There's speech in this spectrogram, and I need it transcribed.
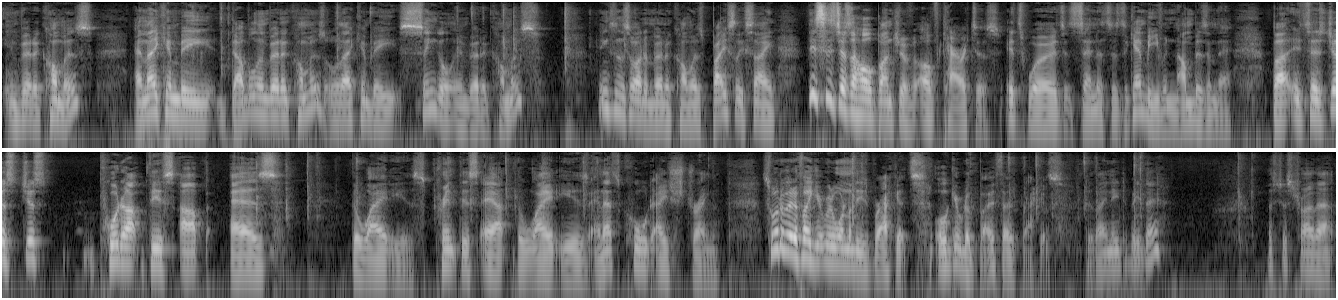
inverted commas, and they can be double inverted commas or they can be single inverted commas. Things inside inverted commas basically saying this is just a whole bunch of, of characters. It's words, it's sentences, it can be even numbers in there. But it says just just put up this up as the way it is. Print this out the way it is, and that's called a string. So what about if I get rid of one of these brackets, or get rid of both those brackets? Do they need to be there? Let's just try that.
